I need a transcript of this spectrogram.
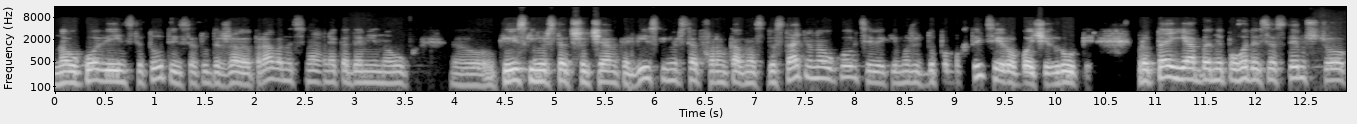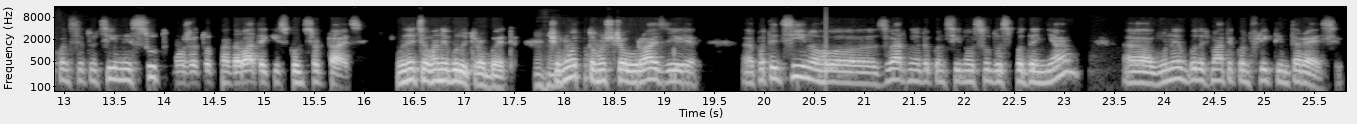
наукові інститути, інститут держави права Національної академії наук, е, Київський університет Шевченка, Львівський університет Франка. В нас достатньо науковців, які можуть допомогти цій робочій групі. Проте я би не погодився з тим, що конституційний суд може тут надавати якісь консультації. Вони цього не будуть робити. Чому тому, що у разі потенційного звернення до конституційного суду з поданням е, вони будуть мати конфлікт інтересів.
